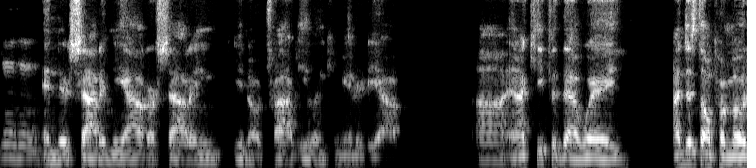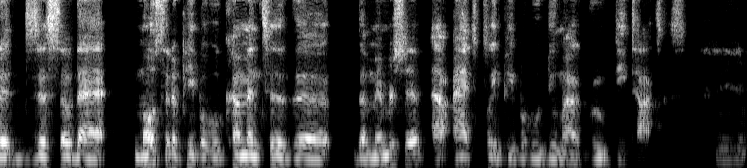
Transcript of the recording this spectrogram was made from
mm-hmm. and they're shouting me out or shouting, you know, tribe healing community out. Uh, and I keep it that way. I just don't promote it just so that most of the people who come into the the membership are actually people who do my group detoxes. Mm-hmm.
